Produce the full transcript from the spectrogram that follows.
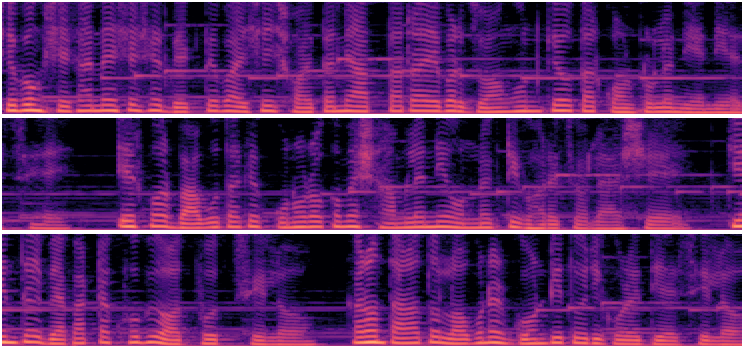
এবং সেখানে এসে সে দেখতে পায় সেই শয়তানি আত্মাটা এবার জংহুনকেও তার কন্ট্রোলে নিয়ে নিয়েছে। এরপর বাবু তাকে কোনো রকমে সামলে নিয়ে অন্য একটি ঘরে চলে আসে। কিন্তু এই ব্যাপারটা খুবই অদ্ভুত ছিল, কারণ তারা তো লবণের গন্ডি তৈরি করে দিয়েছিল,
